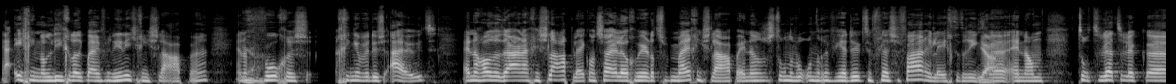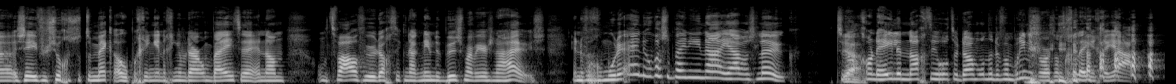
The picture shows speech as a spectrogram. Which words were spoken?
Ja, ik ging dan liegen dat ik bij een vriendinnetje ging slapen. En dan Ja. vervolgens gingen we dus uit. En dan hadden we daarna geen slaapplek. Want zij loog weer dat ze bij mij ging slapen. En dan stonden we onder een viaduct een fles safari leeg te drinken. Ja. En dan tot letterlijk eh zeven uur s ochtends tot de Mac open ging. En dan gingen we daar ontbijten. En dan om twaalf uur dacht ik, nou ik neem de bus maar weer eens naar huis. En dan vroeg mijn moeder, en hoe was het bij Nina? Ja, was leuk. Terwijl Ja. ik gewoon de hele nacht in Rotterdam onder de Van Brienenoord had gelegen. ja.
